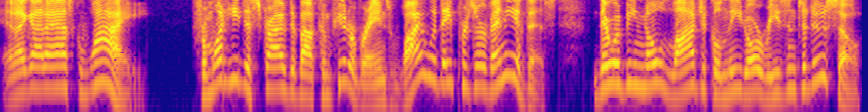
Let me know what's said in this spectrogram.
And I gotta ask why? From what he described about computer brains, why would they preserve any of this? There would be no logical need or reason to do so.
